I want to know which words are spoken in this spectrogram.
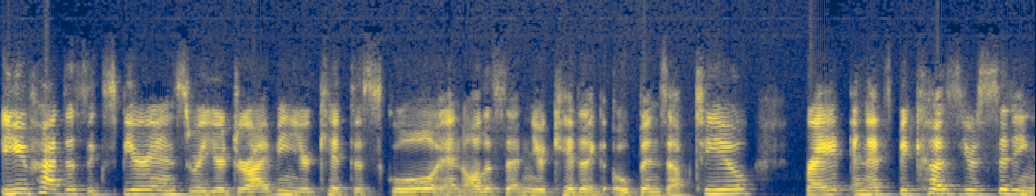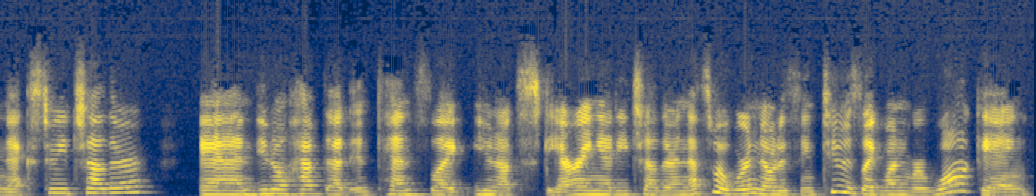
you've had this experience where you're driving your kid to school and all of a sudden your kid like opens up to you, right? And it's because you're sitting next to each other and you don't have that intense, like you're not staring at each other. And that's what we're noticing too, is like when we're walking,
